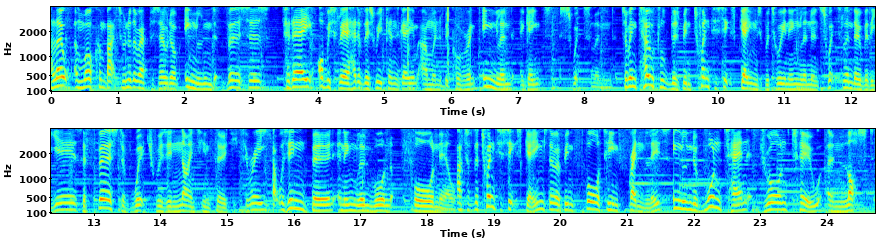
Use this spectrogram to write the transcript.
Hello and welcome back to another episode of England versus. Today, obviously ahead of this weekend's game, I'm going to be covering England against Switzerland. So in total, there's been 26 games between England and Switzerland over the years, the first of which was in 1933. That was in Bern and England won 4-0. Out of the 26 games, there have been 14 friendlies. England have won 10, drawn 2 and lost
